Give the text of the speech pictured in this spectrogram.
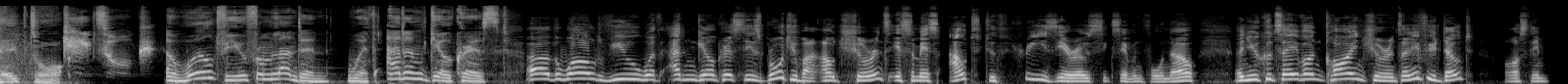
Cape Talk. Cape Talk. A worldview from London with Adam Gilchrist. Uh, the World View with Adam Gilchrist is brought to you by Outsurance. SMS out to 30674 now. And you could save on car insurance. And if you don't, ask them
